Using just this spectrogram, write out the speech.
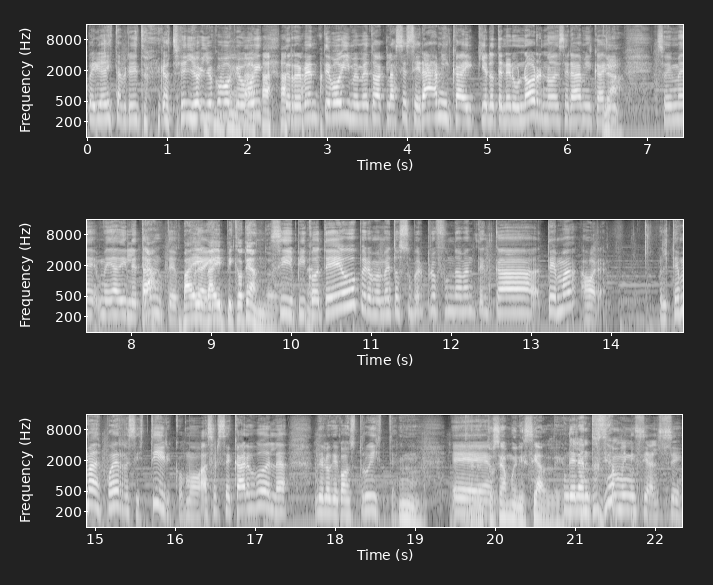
periodista, periodista, ¿cachai? Yo, yo como que voy, de repente voy y me meto a clase de cerámica y quiero tener un horno de cerámica y soy me- media diletante. Va, ahí. va picoteando. Sí, picoteo, pero me meto súper profundamente en cada tema. Ahora, el tema después es resistir, como hacerse cargo de, la, de lo que construiste. Mm, Eh, el entusiasmo inicial. digamos. del entusiasmo inicial, sí.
